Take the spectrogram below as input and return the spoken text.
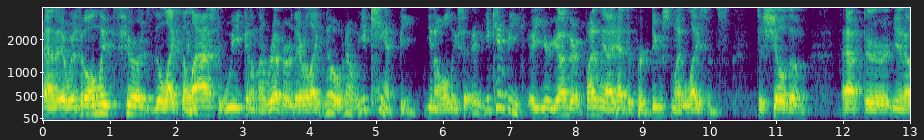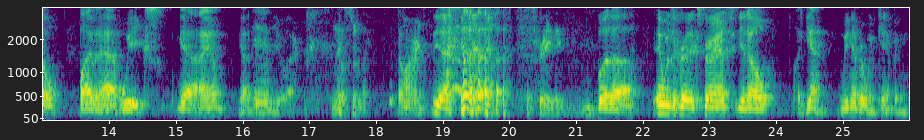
And it was only towards the like the last week on the river they were like, no, no, you can't be, you know, only se- you can't be a year younger. And finally, I had to produce my license to show them after you know five and a half weeks. Yeah, I am younger than you are. And they of like, darn, Yeah, that's crazy. but uh, it was a great experience. You know, again, we never went camping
